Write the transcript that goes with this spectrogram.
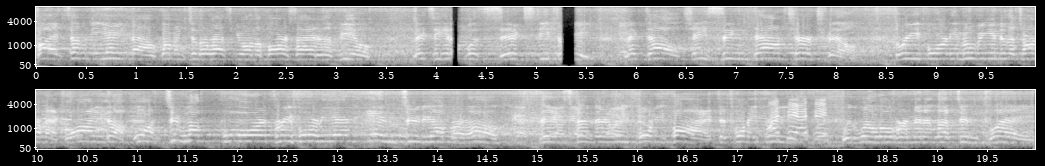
578 now coming to the rescue on the far side of the field. Mixing it up with 63. McDowell chasing down Churchville. 340 moving into the tarmac. Lined up. One, two up, four, 340 and into the upper hub. They extend their lead 45 to 23. I see, I see. With well over a minute left in play.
